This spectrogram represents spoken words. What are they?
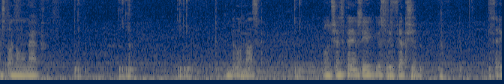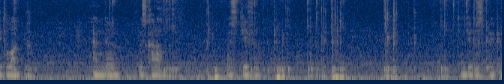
it a normal map? And a mask. Oh transparency use reflection. Set it to 1 and uh, use cutout. Use differ change it to speaker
